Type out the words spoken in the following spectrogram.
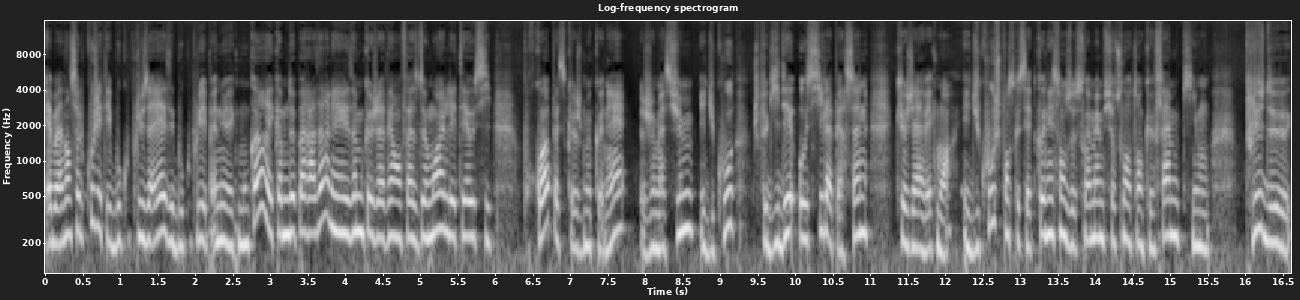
Et ben d'un seul coup, j'étais beaucoup plus à l'aise et beaucoup plus épanouie avec mon corps. Et comme de par hasard, les hommes que j'avais en face de moi l'étaient aussi. Pourquoi? Parce que je me connais, je m'assume et du coup, je peux guider aussi la personne que j'ai avec moi. Et du coup, je pense que cette connaissance de soi-même, surtout en tant que femme, qui ont plus de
